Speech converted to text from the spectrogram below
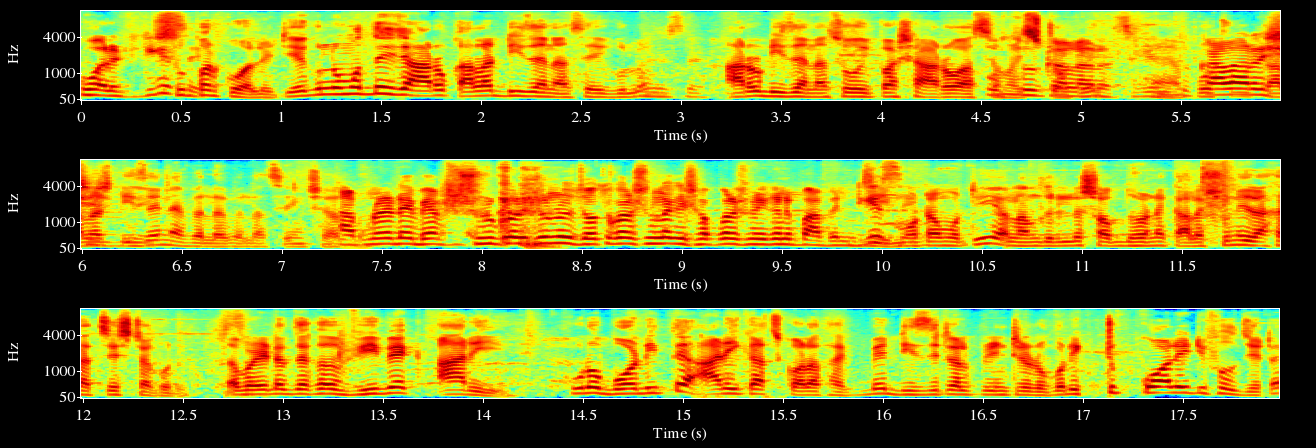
কোয়ালিটি ঠিক আছে? সুপার কোয়ালিটি এগুলোর মধ্যে যে আরও কালার ডিজাইন আছে এগুলো আরও ডিজাইন আছে ওই পাশে আরও আছে আমার প্রচুর আছে, কিন্তু হ্যাঁ কালার ডিজাইন অ্যাভেলেবেল আছে ইনশাআল্লাহ। আপনারা এটা ব্যবসা শুরু করার জন্য যত কালেকশন লাগে সব কালেকশন এখানে পাবেন ঠিক আছে? মোটামুটি আলহামদুলিল্লাহ সব ধরনের কালেকশনই রাখার চেষ্টা করি। তারপর এটা দেখো বিবেক আরি পুরো বডিতে আরি কাজ করা থাকবে ডিজিটাল প্রিন্টের উপর। একটু কোয়ালিটিফুল যেটা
